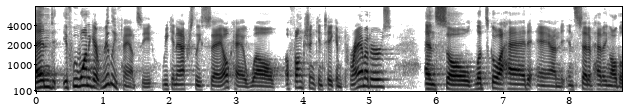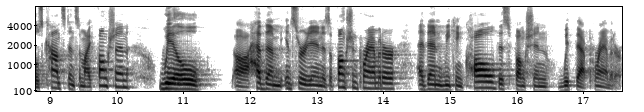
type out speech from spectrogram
And if we want to get really fancy, we can actually say, okay, well, a function can take in parameters, and so let's go ahead and instead of having all those constants in my function, we'll uh, have them inserted in as a function parameter, and then we can call this function with that parameter.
